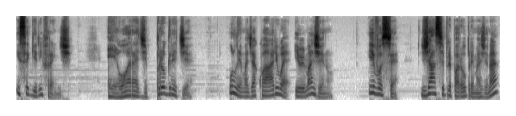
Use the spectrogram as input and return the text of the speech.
e seguir em frente. É hora de progredir. O lema de Aquário é Eu Imagino. E você, já se preparou para imaginar?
